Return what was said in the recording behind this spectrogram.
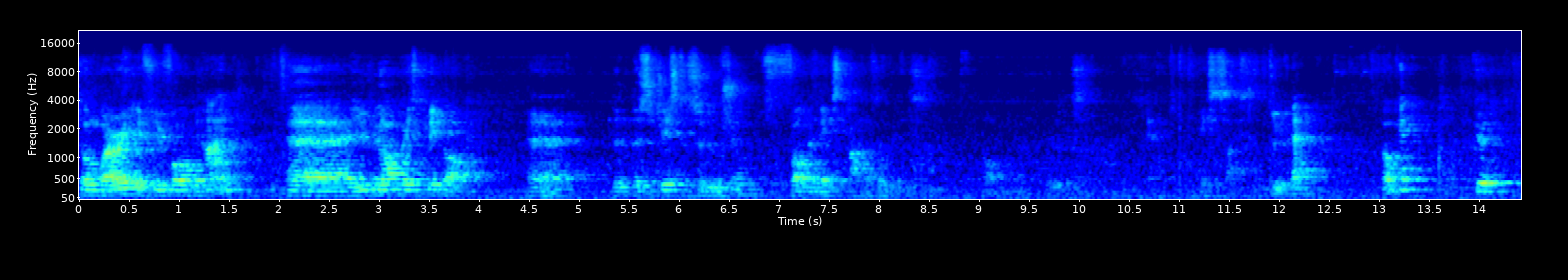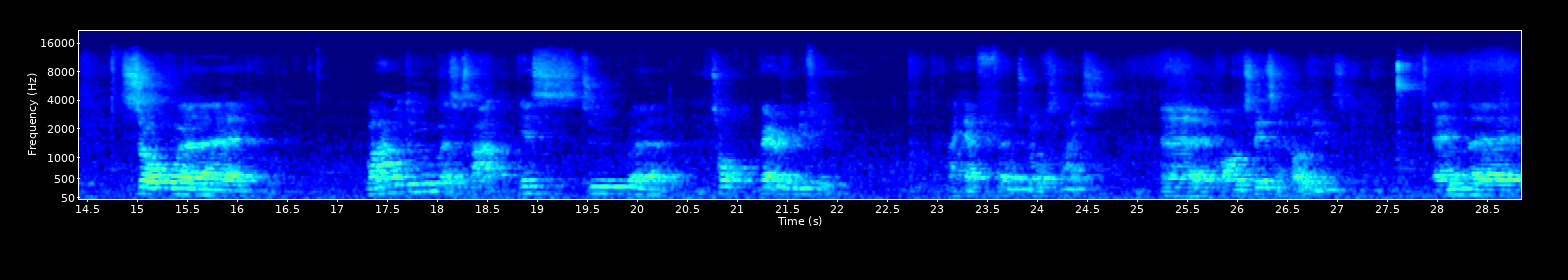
don't worry if you fall behind. Uh, you can always pick up uh, the, the suggested solution for the next part of the release. Or. Exercise. Yeah. Okay, good. So uh, what I will do as a start is to uh, talk very briefly. I have uh, 12 slides on slits and columns. And uh,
